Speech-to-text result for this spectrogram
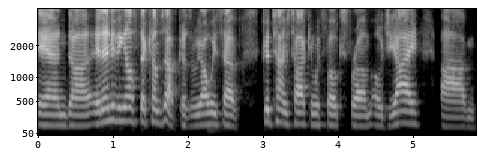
And uh, and anything else that comes up because we always have good times talking with folks from OGI. Um,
